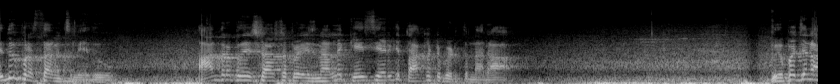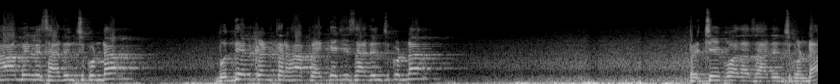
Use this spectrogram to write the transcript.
ఎందుకు ప్రస్తావించలేదు? ఆంధ్రప్రదేశ్ రాష్ట్ర ప్రయోజనాలని కేసీఆర్కి తాకట్టు పెడుతున్నారా? విభజన హామీలను సాధించకుండా బుద్ధేల్ఖండ్ తరహా ప్యాకేజీ సాధించకుండా ప్రత్యేక హోదా సాధించకుండా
